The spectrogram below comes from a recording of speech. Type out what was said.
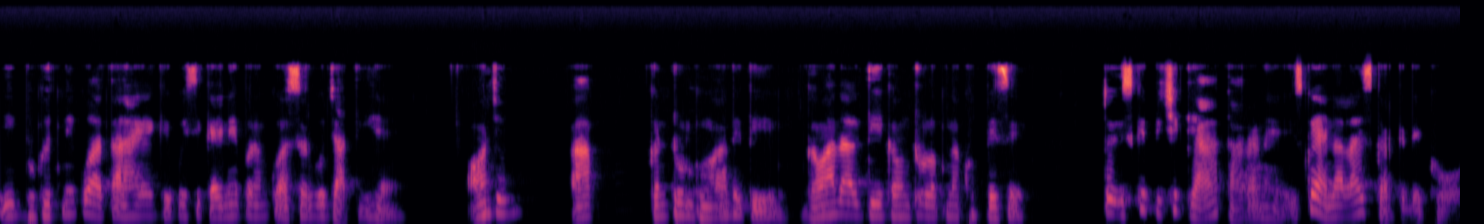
ये भुगतने को आता है कि किसी कहने पर हमको असर हो जाती है। और जब आप कंट्रोल घुमा देती है, गंवा डालती है कंट्रोल अपना खुद पे से तो इसके पीछे क्या कारण है? इसको एनालाइज करके देखो।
